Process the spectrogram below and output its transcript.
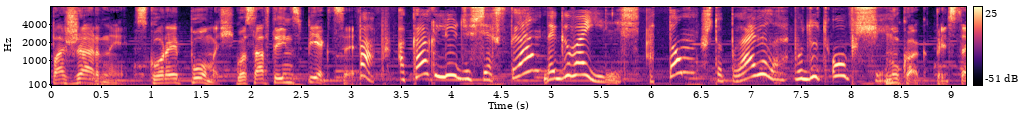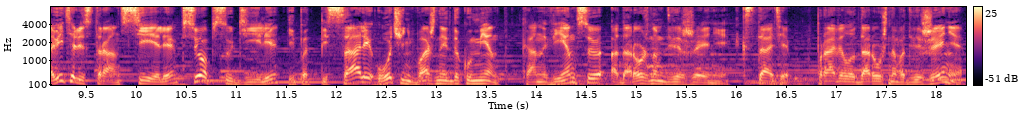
пожарные, скорая помощь, госавтоинспекция. Пап, а как люди всех стран договорились о что правила будут общие? Ну как, представители стран сели, все обсудили и подписали очень важный документ – Конвенцию о дорожном движении. Кстати, правила дорожного движения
